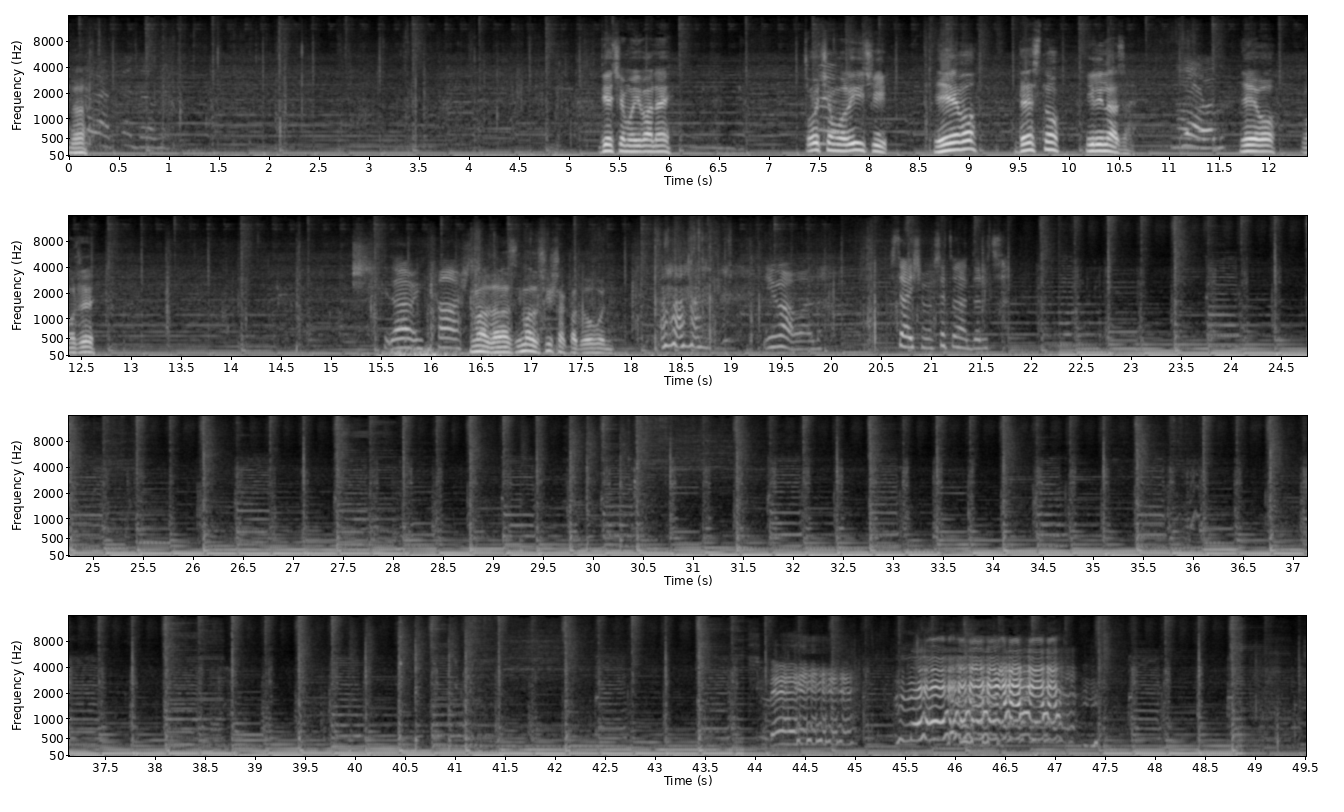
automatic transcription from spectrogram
Da. Gdje ćemo Ivane? Hoćemo li ići lijevo, desno ili nazad? Lijevo. Lijevo, može. Da mi kaš. Ima li danas, ima li šišaka dovoljno? Ima valjda. Stavit ćemo sve to na drce.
